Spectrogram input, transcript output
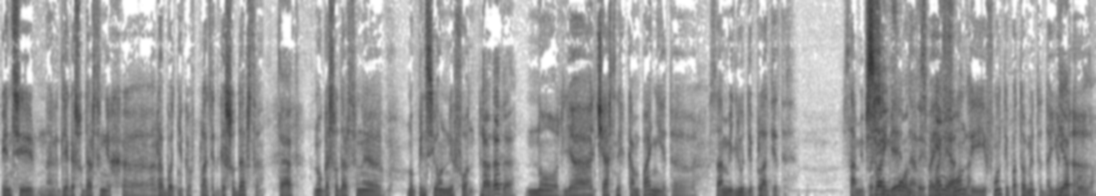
Пенсии для государственных э, работников платит государство. Так. Ну, государственный, ну, пенсионный фонд. Да, да, да. Но для частных компаний это сами люди платят сами по свои себе, фонды, да, свои понятно. фонды, и фонды потом это дают. Я понял.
